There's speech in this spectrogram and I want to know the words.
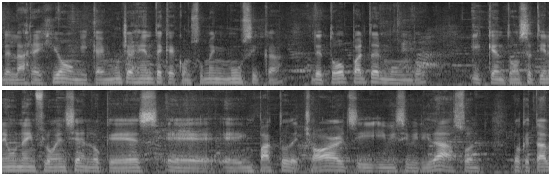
la región y que hay mucha gente que consume música de toda parte del mundo y que entonces tiene una influencia en lo que es eh, eh, impacto de charts y, visibilidad. Son, lo que está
